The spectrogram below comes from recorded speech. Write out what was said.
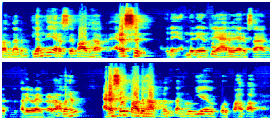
வந்தாலும் இலங்கை அரசை பாதுகாக்கிற அரசு அதிலே அந்த நேரத்தில் யாரு அரசாங்கத்தில் தலைவராக இருக்கிறாரோ அவர்கள் அரசை பாதுகாக்கிறது தங்களுடைய ஒரு பொறுப்பாக பார்க்கிறாங்க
